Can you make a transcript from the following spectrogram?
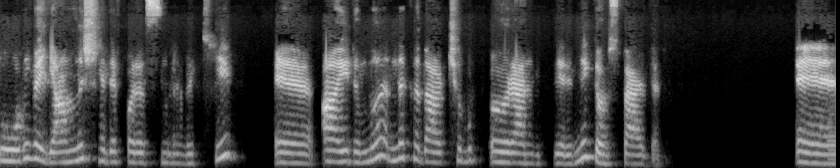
doğru ve yanlış hedef arasındaki e, ayrımı ne kadar çabuk öğrendiklerini gösterdi. E,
